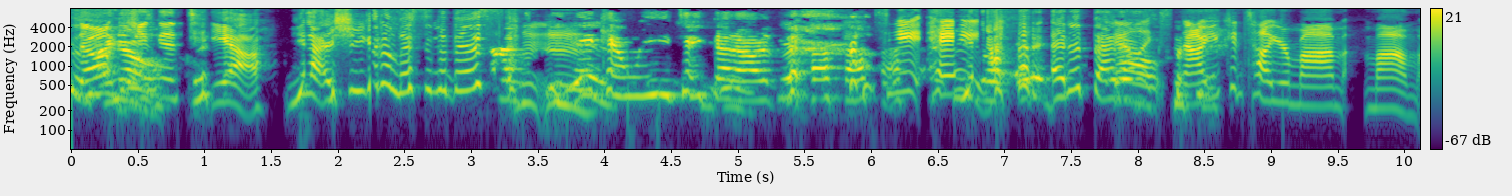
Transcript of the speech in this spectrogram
gonna No, I do know. she's gonna, t- yeah. Yeah, is she gonna listen to this? Uh, hey, can we take that out of the Yeah. See, hey, Yeah, edit, edit that Alex, out. now you can tell your mom, Mom,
